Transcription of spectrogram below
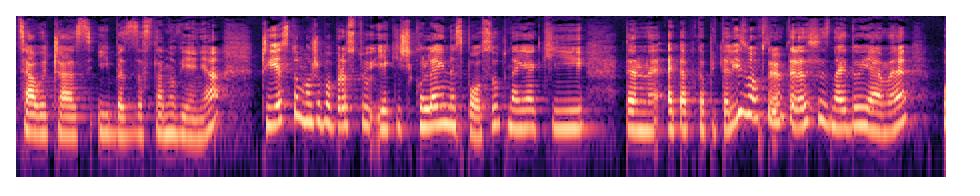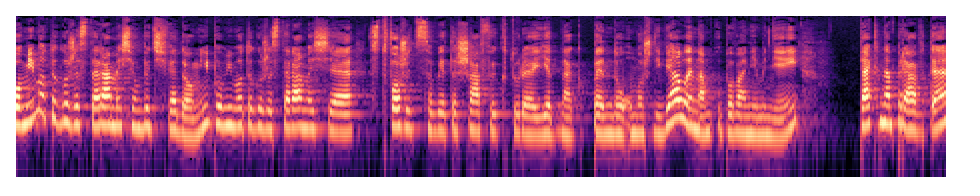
cały czas i bez zastanowienia, czy jest to może po prostu jakiś kolejny sposób, na jaki ten etap kapitalizmu, w którym teraz się znajdujemy, pomimo tego, że staramy się być świadomi, pomimo tego, że staramy się stworzyć sobie te szafy, które jednak będą umożliwiały nam kupowanie mniej, tak naprawdę.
